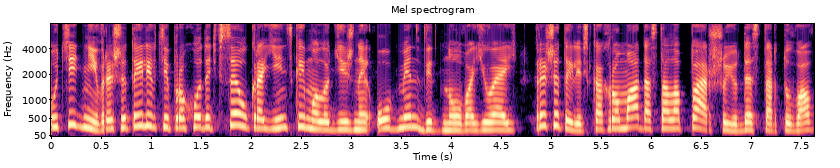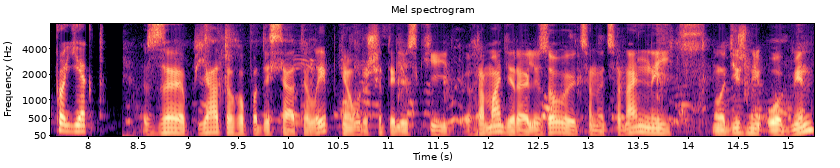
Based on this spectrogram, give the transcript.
У ці дні в Решетилівці проходить всеукраїнський молодіжний обмін від Нова.UA. Решетилівська громада стала першою, де стартував проєкт. З 5 по 10 липня у Решетилівській громаді реалізовується національний молодіжний обмін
